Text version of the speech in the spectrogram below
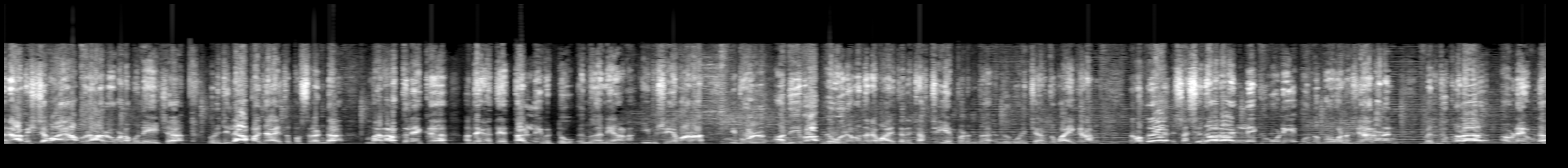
അനാവശ്യമായ ഒരു ആരോപണം ഉന്നയിച്ച് ഒരു ജില്ലാ പഞ്ചായത്ത് പ്രസിഡന്റ് മരണത്തിലേക്ക് അദ്ദേഹത്തെ തള്ളിവിട്ടു എന്ന് തന്നെയാണ്. ഈ വിഷയമാണ് ഇപ്പോൾ അതീവ ഗൗരവതരമായി തന്നെ ചർച്ച ചെയ്യപ്പെടുന്നത് എന്നുകൂടി ചേർത്ത് വായിക്കണം. നമുക്ക് ശശിനാരായണിലേക്ക് കൂടി ഒന്ന് പോകണം. ശശിനാരായണൻ ബന്ധുക്കൾ അവിടെയുണ്ട്.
